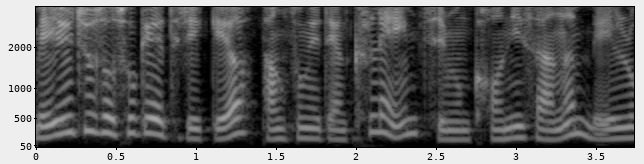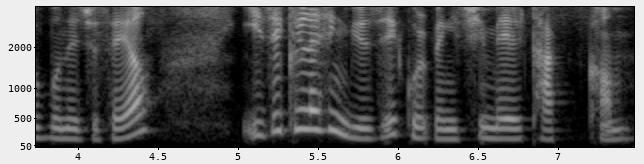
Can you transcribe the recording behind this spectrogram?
메일 주소 소개해 드릴게요. 방송에 대한 클레임, 질문, 건의사항은 메일로 보내주세요. 이지클래식뮤직 골뱅이 gmail.com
